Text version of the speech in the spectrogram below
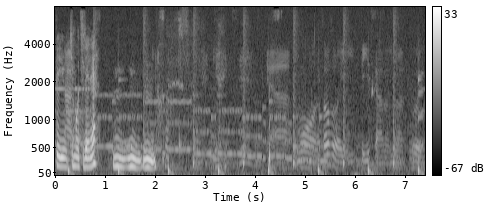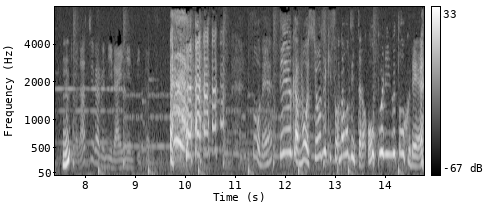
ていう気持ちでね。うんうんうん。いやーもうそろそろ言っていいですか？あの今すご今ナチュラルに来年って言ったんですそうね。っていうかもう正直そんなこと言ったらオープニングトークで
